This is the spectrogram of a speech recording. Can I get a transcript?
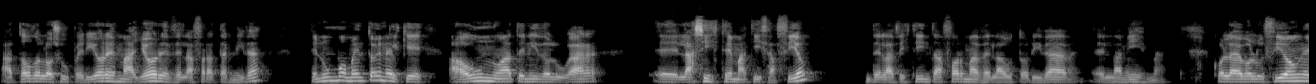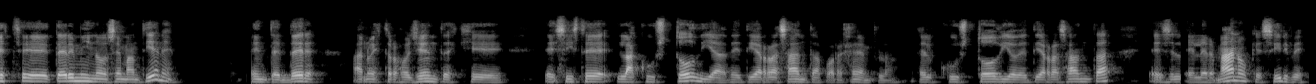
a todos los superiores mayores de la fraternidad, en un momento en el que aún no ha tenido lugar eh, la sistematización de las distintas formas de la autoridad en la misma. Con la evolución este término se mantiene. Entender a nuestros oyentes que existe la custodia de Tierra Santa, por ejemplo. El custodio de Tierra Santa es el hermano que sirve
